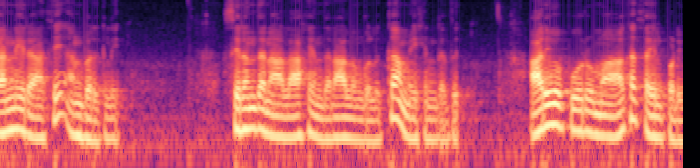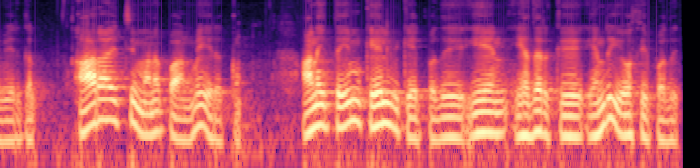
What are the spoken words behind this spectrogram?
கன்னிராசி அன்பர்களே சிறந்த நாளாக இந்த நாள் உங்களுக்கு அமைகின்றது. அறிவுபூர்வமாக செயல்படுவீர்கள். ஆராய்ச்சி மனப்பான்மை இருக்கும். அனைத்தையும் கேள்வி கேட்பது ஏன் எதற்கு என்று யோசிப்பது.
